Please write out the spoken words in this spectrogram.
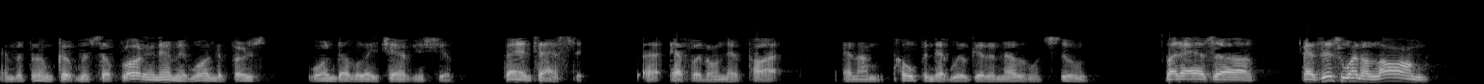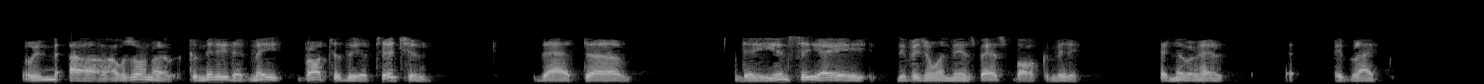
and Bethune Cookman. So Florida A&M had won the first one double A championship. Fantastic uh, effort on their part, and I'm hoping that we'll get another one soon. But as uh, as this went along, we, uh, I was on a committee that made brought to the attention that uh, the NCAA Division One men's basketball committee had never had a black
